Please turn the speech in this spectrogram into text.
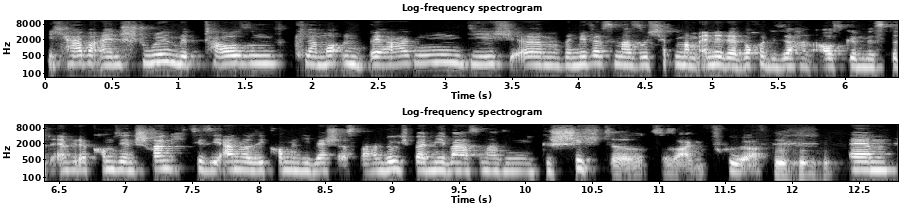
ich habe einen Stuhl mit tausend Klamottenbergen, die ich, ähm, bei mir war es mal so, ich habe am Ende der Woche die Sachen ausgemistet. Entweder kommen sie in den Schrank, ich ziehe sie an oder sie kommen in die Wäsche. Es war wirklich, bei mir war es immer so eine Geschichte sozusagen früher. ähm,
